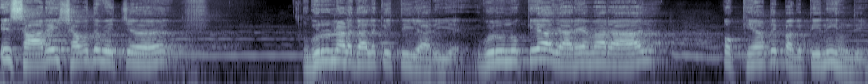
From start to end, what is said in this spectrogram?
ਇਹ ਸਾਰੇ ਸ਼ਬਦ ਵਿੱਚ ਗੁਰੂ ਨਾਲ ਗੱਲ ਕੀਤੀ ਜਾ ਰਹੀ ਹੈ। ਗੁਰੂ ਨੂੰ ਕਿਹਾ ਜਾ ਰਿਹਾ, ਮਹਾਰਾਜ, ਭੁੱਖਿਆਂ ਤੇ ਭਗਤੀ ਨਹੀਂ ਹੁੰਦੀ।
